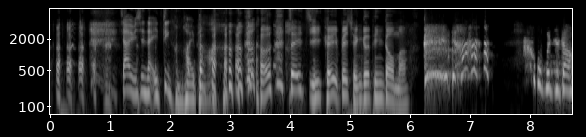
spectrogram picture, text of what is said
佳宇现在一定很害怕。这一集可以被全哥听到吗？我不知道。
